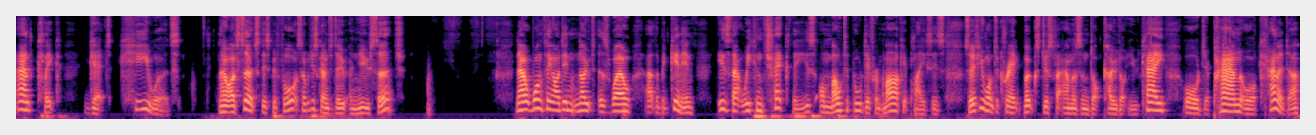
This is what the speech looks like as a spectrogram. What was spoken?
and click get keywords. Now I've searched this before, so we're just going to do a new search. Now one thing I didn't note as well at the beginning is that we can check these on multiple different marketplaces. So if you want to create books just for amazon.co.uk or Japan or Canada,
